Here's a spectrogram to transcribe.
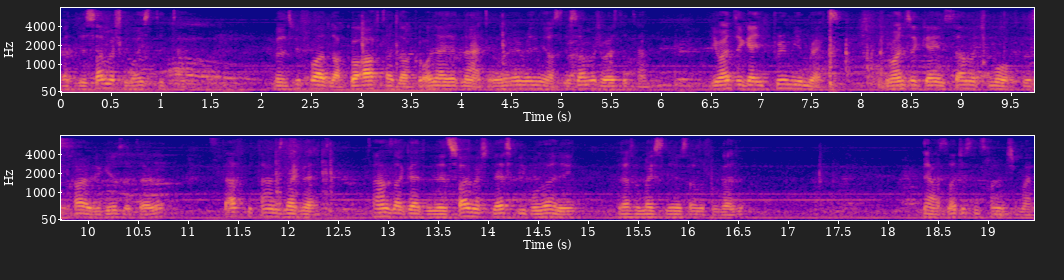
but there's so much wasted time. Whether it's before Adlak or after Adlak or night at night or everything else, there's so much wasted time. You want to gain premium rates. You want to gain so much more for the schar of Yigis Torah. Stuff at times like that. Times like that when there's so much less people learning, that's what makes the so much more valuable. Now, it's not just in Schar and Shemayim.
